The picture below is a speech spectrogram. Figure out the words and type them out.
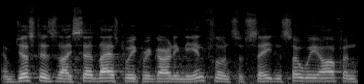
And just as I said last week regarding the influence of Satan, so we often,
